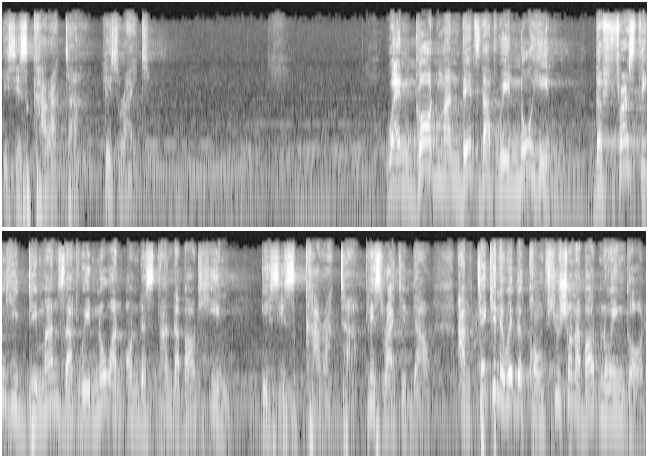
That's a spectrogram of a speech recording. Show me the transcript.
is his character. Please write. When God mandates that we know him, the first thing he demands that we know and understand about him is his character. Please write it down. I'm taking away the confusion about knowing God.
